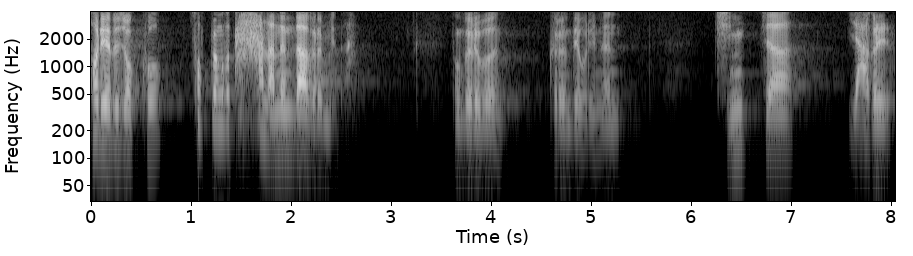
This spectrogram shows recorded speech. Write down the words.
허리에도 좋고 속병도 다 낫는다 그럽니다. 성도 여러분, 그런데 우리는 진짜 약을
